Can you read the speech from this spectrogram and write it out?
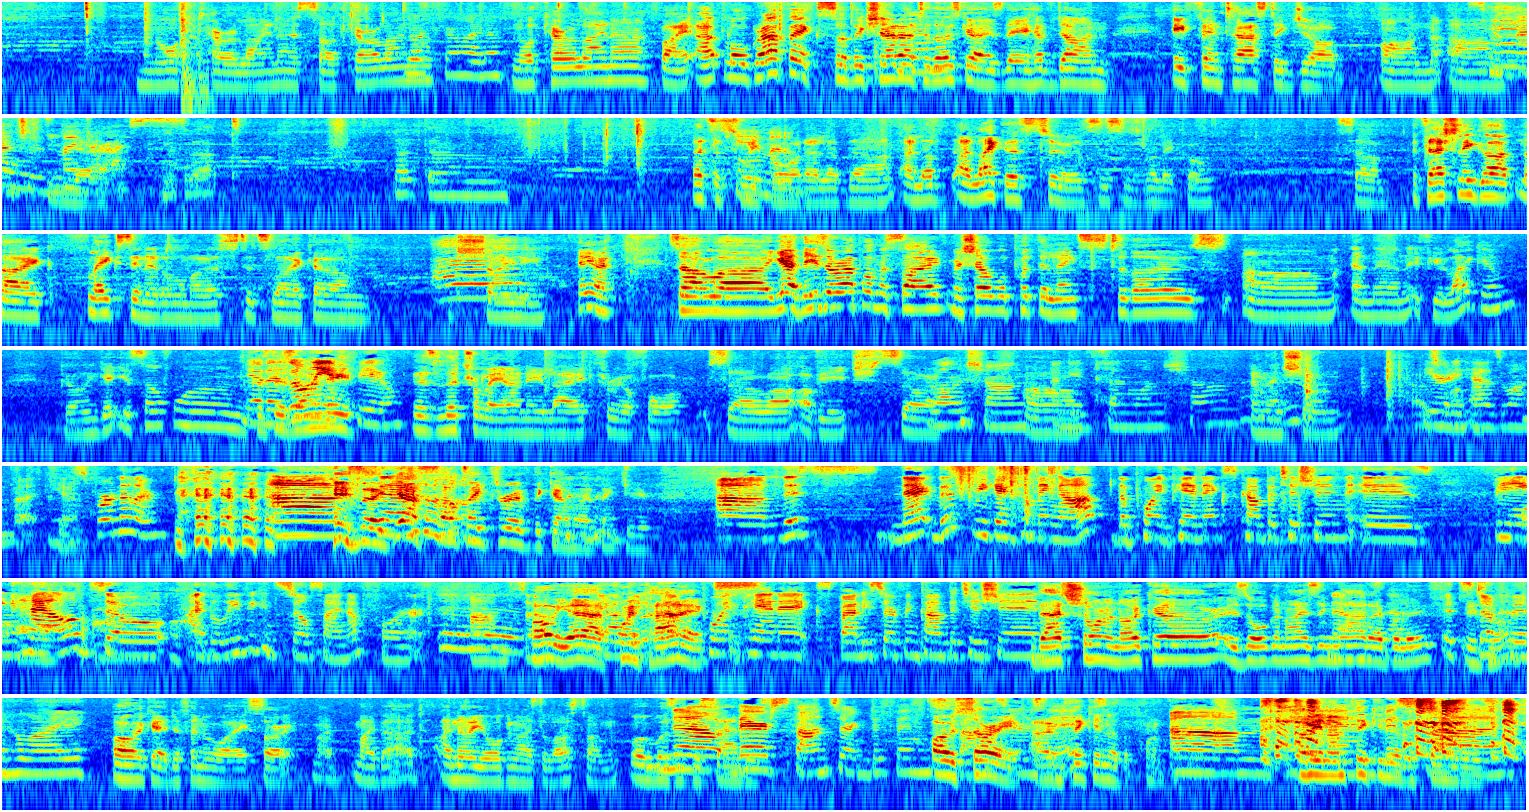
North Carolina, South Carolina. North Carolina. North Carolina by Outlaw Graphics. So big shout out to those guys. They have done a fantastic job on. Um, Matches my yeah. dress. Look at that. That's a The sweet camo. board. I love that. I love. I like this too. It's, this is really cool. So it's actually got like flakes in it almost. It's like um, shiny. Anyway, so uh, yeah, these are up on the site. Michelle will put the links to those. Um, and then if you like them, go and get yourself one. Yeah, 'Cause there's, only, a few. There's literally only like three or four, so uh, of each. So Well, and Sean, I Um, need to send one to Sean. and then Sean. has He already one. has one, but he Yeah. for another. Um, He's like, so- yes, I'll take three of the camera, thank you. Um, this ne- this weekend coming up, the Point Panics competition is being held, so I believe you can still sign up for it. Um, so Oh yeah, Yeah, Point look Panics. Point Panics body surfing competition. That's Sean Anoka is organizing No, that, I not. believe. It's He's stuff in Hawaii. Oh, okay, Defend Hawaii. Sorry, my, my bad. I know you organized it last time. Or was it no, the Sanders? they're sponsoring Defend. Oh, sorry, I'm it. thinking of the Point. Um, I mean, I'm and thinking of the this, Sanders. uh,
